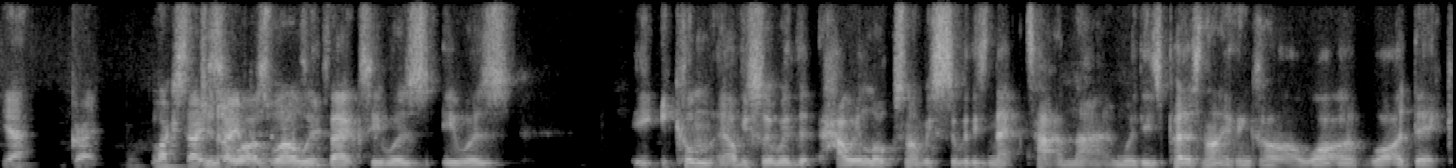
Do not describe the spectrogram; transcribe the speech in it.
yeah, great. Like I say, Do you know what as well with. Bex? He was he was he, he come obviously with how he looks and obviously with his neck tat and that and with his personality. Think, oh, what a what a dick.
